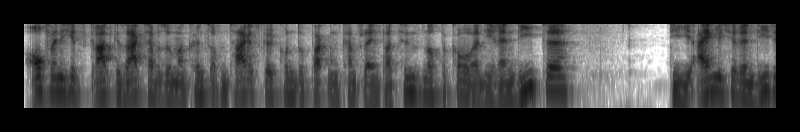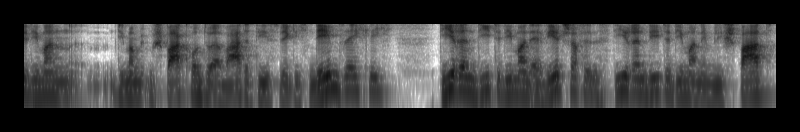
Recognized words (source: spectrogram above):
auch wenn ich jetzt gerade gesagt habe, so man könnte es auf ein Tagesgeldkonto packen und kann vielleicht ein paar Zinsen noch bekommen, aber die Rendite, die eigentliche Rendite, die man, die man mit dem Sparkonto erwartet, die ist wirklich nebensächlich. Die Rendite, die man erwirtschaftet, ist die Rendite, die man nämlich spart,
